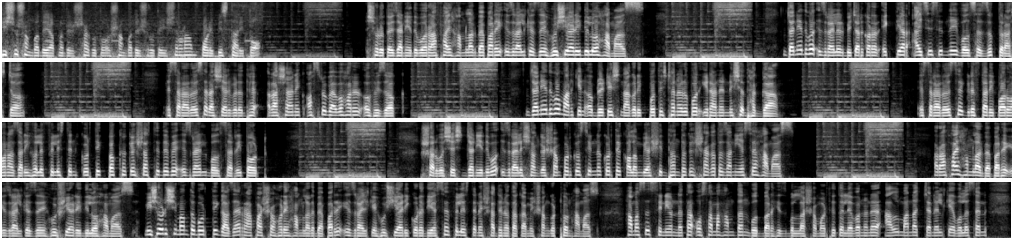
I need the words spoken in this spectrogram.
বিশ্ব সংবাদে আপনাদের স্বাগত। সংবাদের শুরুতেই শিরোনাম, পরে বিস্তারিত। শুরুতে জানিয়ে দেব রাফাই হামলার ব্যাপারে ইসরায়েলকে যে হুঁশিয়ারি দিল হামাস। জানিয়ে দেব, ইসরায়েলের বিচার করার এখতিয়ার আইসিসির নেই বলছে যুক্তরাষ্ট্র। এছাড়া রয়েছে রাশিয়ার বিরুদ্ধে রাসায়নিক অস্ত্র ব্যবহারের অভিযোগ। জানিয়ে দেব, মার্কিন ও ব্রিটিশ নাগরিক প্রতিষ্ঠানের উপর ইরানের নিষেধাজ্ঞা। এছাড়া রয়েছে গ্রেফতারি পরোয়ানা জারি হলে ফিলিস্তিন কর্তৃক পক্ষকে শাস্তি দেবে ইসরায়েল বলসার রিপোর্ট। সর্বশেষ জানিয়ে দেব, ইসরায়েলের সঙ্গে সম্পর্ক ছিন্ন করতে কলম্বিয়ার সিদ্ধান্তকে স্বাগত জানিয়েছে হামাস। রাফায় হামলার ব্যাপারে ইসরায়েলকে যে হুঁশিয়ারি দিল হামাস। মিশর সীমান্তবর্তী গাজায় রাফা শহরে হামলার ব্যাপারে ইসরায়েলকে হুঁশিয়ারি করে দিয়েছে ফিলিস্তিনের স্বাধীনতাকামী সংগঠন হামাস। হামাসের সিনিয়র নেতা ওসামা হামদান বুধবার হিজবুল্লাহ সমর্থিত লেবাননের আল মানাত চ্যানেলকে বলেছেন,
